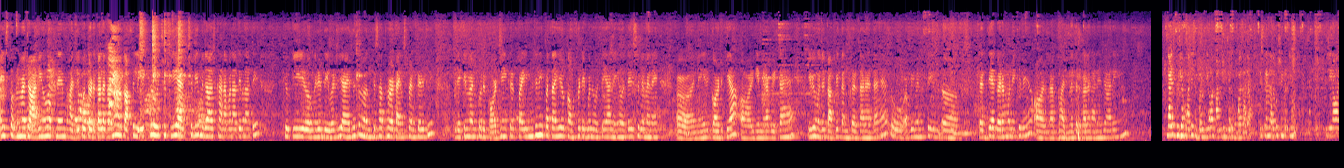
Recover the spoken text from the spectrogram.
गाइस तो अभी मैं जा रही हूँ अपने भाजी को तड़का लगाने और काफ़ी लेट भी हो चुकी है एक्चुअली मुझे आज खाना बनाते बनाते, क्योंकि मेरे देवर जी आए थे तो मैं उनके साथ थोड़ा टाइम स्पेंड करी थी, लेकिन मैं उनको रिकॉर्ड नहीं कर पाई। मुझे नहीं पता कि वो कंफर्टेबल होते या नहीं होते, इसलिए मैंने नहीं रिकॉर्ड किया और ये मेरा बेटा है, ये भी मुझे काफ़ी तंग करता रहता है तो अभी मैंने तेल रख दिया गर्म होने के लिए और मैं भाजी में तड़का लगाने जा रही हूँ। ज़्यादा करती हूँ। जीरा और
